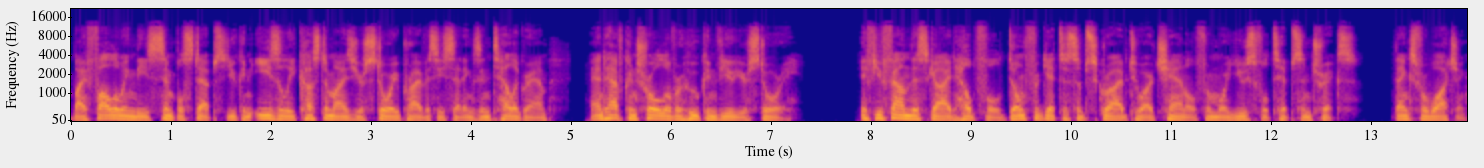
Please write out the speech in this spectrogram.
By following these simple steps, you can easily customize your story privacy settings in Telegram and have control over who can view your story. If you found this guide helpful, don't forget to subscribe to our channel for more useful tips and tricks. Thanks for watching.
